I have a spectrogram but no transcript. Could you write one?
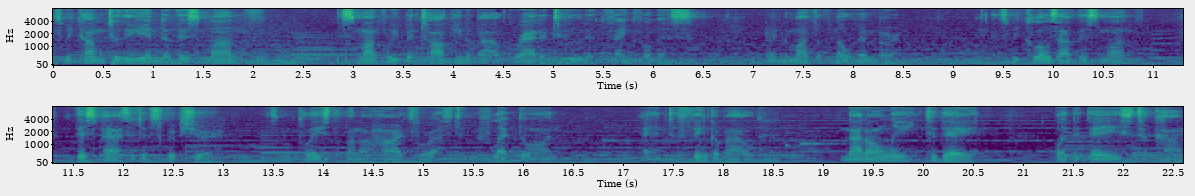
as we come to the end of this month, this month we've been talking about gratitude and thankfulness during the month of November. And as we close out this month, this passage of Scripture has been placed on our hearts for us to reflect on think about not only today, but the days to come.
